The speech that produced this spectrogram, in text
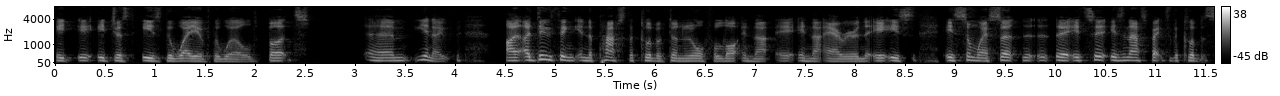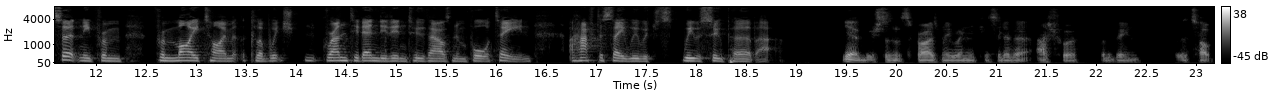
it, it, it just is the way of the world. But, um, you know, I, I, do think in the past the club have done an awful lot in that in that area, and it is is somewhere certain. It's is an aspect of the club certainly from from my time at the club, which granted ended in 2014. I have to say we were we were superb at. Yeah, which doesn't surprise me when you consider that Ashworth would have been at the top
